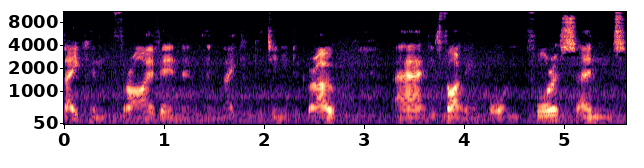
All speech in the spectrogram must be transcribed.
they can thrive in and, and they can continue to grow uh, is vitally important for us, and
